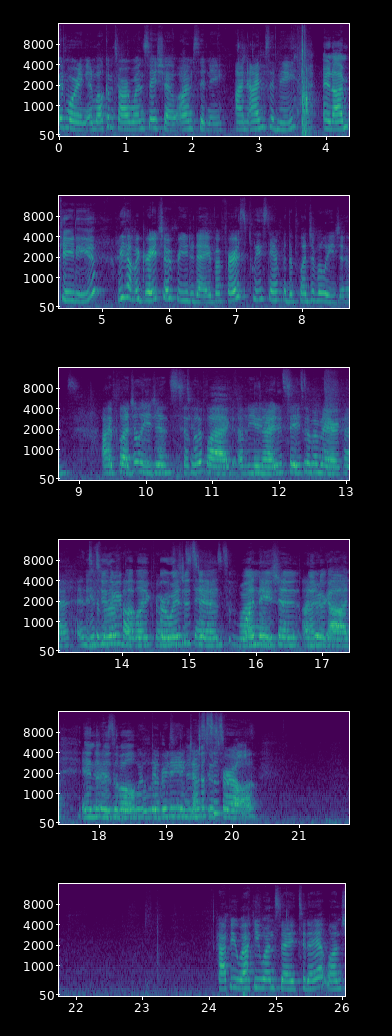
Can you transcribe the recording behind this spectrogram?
Good morning and welcome to our Wednesday show. I'm Sydney. And I'm Sydney. And I'm Katie. We have a great show for you today, but first, please stand for the Pledge of Allegiance. I pledge allegiance to the flag of the United States of America and to the republic for which it stands, one nation, under God, indivisible, with liberty and justice for all. Happy Wacky Wednesday. Today at lunch,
